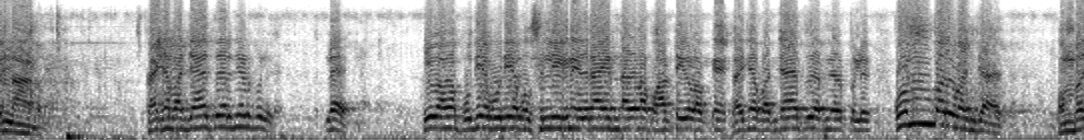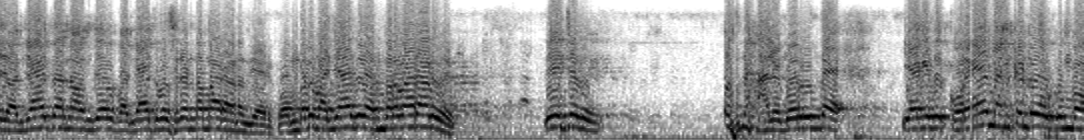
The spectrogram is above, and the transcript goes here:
എന്നാണ്. കഴിഞ്ഞ പഞ്ചായത്ത് തെരഞ്ഞെടുപ്പിൽ അല്ലേ? ഈ വക പുതിയ പുതിയ മുസ്ലിം ലീഗിനെതിരായി ഉണ്ടാകുന്ന പാർട്ടികളൊക്കെ കഴിഞ്ഞ പഞ്ചായത്ത് തെരഞ്ഞെടുപ്പിൽ ഒമ്പത് പഞ്ചായത്ത്. ഒമ്പത് പഞ്ചായത്ത് തന്നെ ഒമ്പത് പഞ്ചായത്ത് പ്രസിഡന്റുമാരാണെന്ന് വിചാരിക്കും. ഒമ്പത് പഞ്ചായത്ത് മെമ്പർമാരാണ് ജയിച്ചത്. നാല് വെറുതെ ഇത് കുറെ മെനക്കെട്ട് നോക്കുമ്പോ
